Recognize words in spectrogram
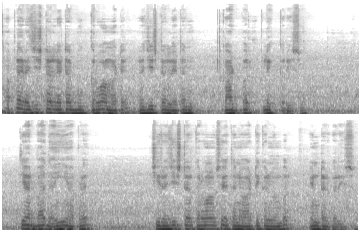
આપણે રજિસ્ટર લેટર બુક કરવા માટે રજિસ્ટર લેટર કાર્ડ પર ક્લિક કરીશું. ત્યારબાદ અહીં આપણે જે રજિસ્ટર કરવાનું છે તેનો આર્ટિકલ નંબર એન્ટર કરીશું.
